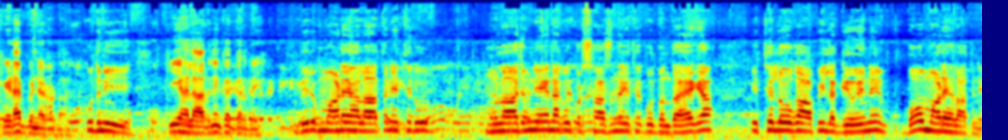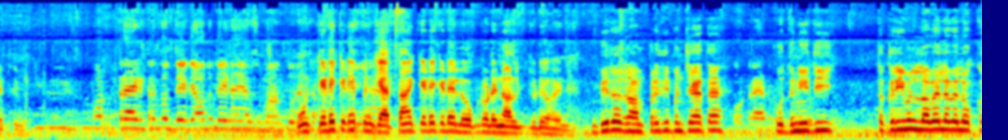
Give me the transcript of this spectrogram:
ਕਿਹੜਾ ਪਿੰਡ ਹੈ ਤੁਹਾਡਾ? ਕੁਦਨੀ ਜੀ। ਕੀ ਹਾਲਾਤ ਨੇ ਘੱਗਰ ਦੇ? ਵੀਰ ਮਾੜੇ ਹਾਲਾਤ ਨੇ ਇੱਥੇ ਕੋਈ ਮੁਲਾਜ਼ਮ ਨਹੀਂ ਹੈ ਨਾ ਕੋਈ ਪ੍ਰਸ਼ਾਸਨ ਦਾ ਇੱਥੇ ਕੋਈ ਬੰਦਾ ਹੈਗਾ। ਇੱਥੇ ਲੋਕ ਆਪ ਹੀ ਲੱਗੇ ਹੋਏ ਨੇ ਬਹੁਤ ਮਾੜੇ ਹਾਲਾਤ ਨੇ ਇੱਥੇ ਵੀ। ਹੁਣ ਕਿਹੜੇ ਕਿਹੜੇ ਪੰਚਾਇਤਾਂ ਕਿਹੜੇ ਕਿਹੜੇ ਲੋਕ ਤੁਹਾਡੇ ਨਾਲ ਜੁੜੇ ਹੋਏ ਨੇ? ਵੀਰ ਰਾਮਪੁਰੇ ਦੀ ਪੰਚਾਇਤ ਹੈ ਕੁਦਨੀ ਦੀ ਤਕਰੀਬਨ ਲਵੇ ਲਵੇ ਲੋਕ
